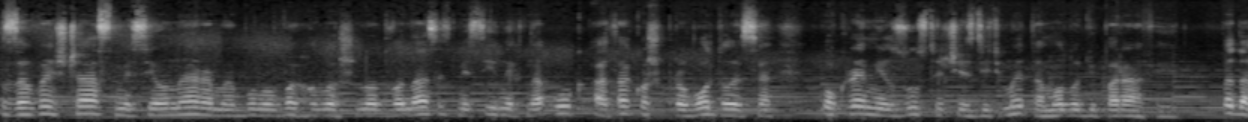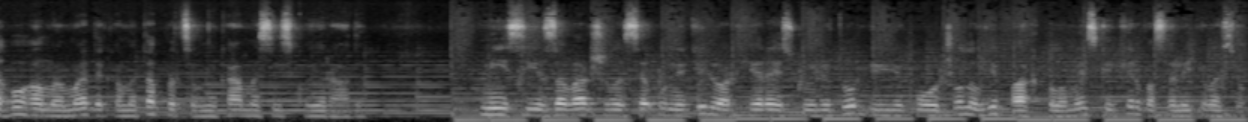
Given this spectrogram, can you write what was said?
За весь час місіонерами було виголошено 12 місійних наук, а також проводилися окремі зустрічі з дітьми та молоддю парафії, педагогами, медиками та працівниками сільської ради. Місії завершилися у неділю архієрейською літургією, яку очолив єпарх Коломийський Кір Василій Івасюк.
